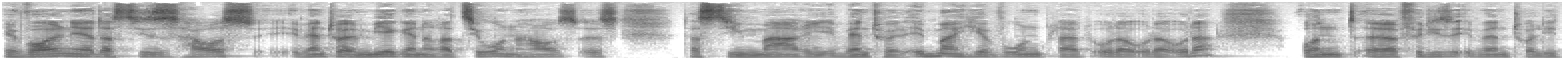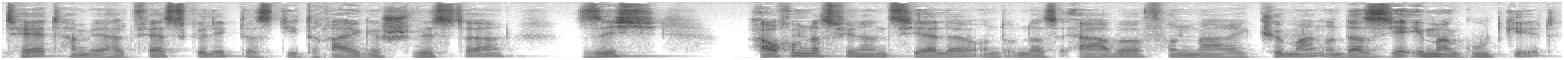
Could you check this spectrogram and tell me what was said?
Wir wollen ja, dass dieses Haus eventuell mehr Generationenhaus ist, dass die Mari eventuell immer hier wohnen bleibt oder, oder, oder. Und äh, für diese Eventualität haben wir halt festgelegt, dass die drei Geschwister sich auch um das Finanzielle und um das Erbe von Mari kümmern und dass es ja immer gut geht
